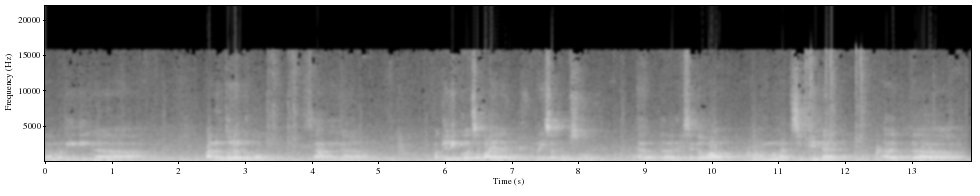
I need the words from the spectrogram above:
na magiging uh, panuntunan ko sa aking ah, paglilingkod sa bayan na isa puso at uh, isa gawa ang mga disiplina at uh,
